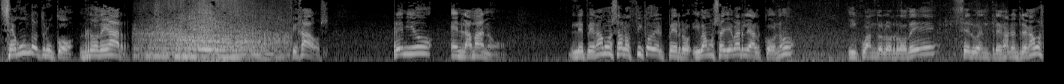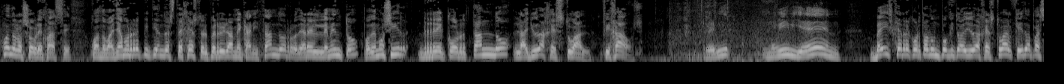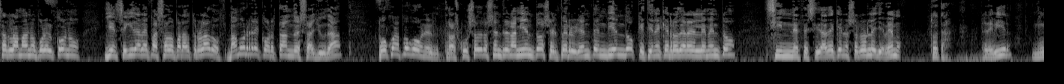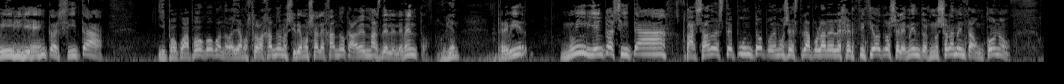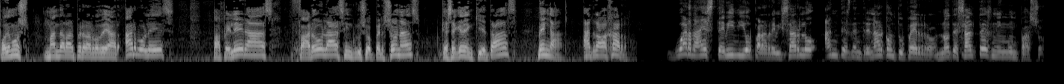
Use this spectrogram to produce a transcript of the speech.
Segundo truco, rodear. Fijaos, premio en la mano. Le pegamos al hocico del perro y vamos a llevarle al cono y cuando lo rodee se lo entregamos. Lo entregamos cuando lo sobrepase. Cuando vayamos repitiendo este gesto, el perro irá mecanizando, rodear el elemento, podemos ir recortando la ayuda gestual. Fijaos. Revir, muy bien. ¿Veis que he recortado un poquito de ayuda gestual? Que he ido a pasar la mano por el cono y enseguida la he pasado para otro lado. Vamos recortando esa ayuda. Poco a poco, en el transcurso de los entrenamientos, el perro irá entendiendo que tiene que rodear el elemento sin necesidad de que nosotros le llevemos. Tota, revir, muy bien, cosita. Y poco a poco, cuando vayamos trabajando, nos iremos alejando cada vez más del elemento. Muy bien. Revir, muy bien, cosita. Pasado este punto, podemos extrapolar el ejercicio a otros elementos, no solamente a un cono. Podemos mandar al perro a rodear árboles, papeleras, farolas, incluso personas que se queden quietas. Venga, a trabajar. Guarda este vídeo para revisarlo antes de entrenar con tu perro. No te saltes ningún paso.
